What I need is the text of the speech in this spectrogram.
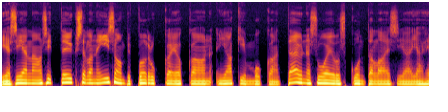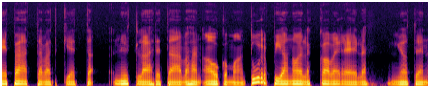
Ja siellä on sitten yksi sellainen isompi porukka, joka on Jakin mukaan täynnä suojeluskuntalaisia ja he päättävätkin, että nyt lähdetään vähän aukomaan turpia noille kavereille, joten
